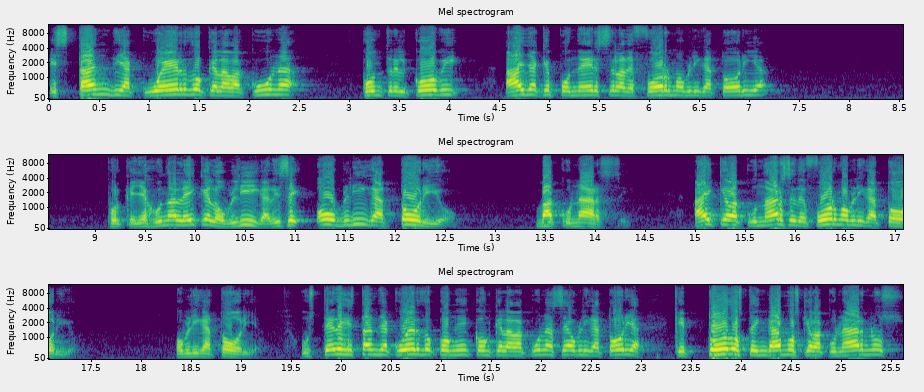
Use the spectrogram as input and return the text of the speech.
están de acuerdo que la vacuna contra el COVID haya que ponérsela de forma obligatoria? Porque ya es una ley que lo obliga, dice obligatorio vacunarse. Hay que vacunarse de forma obligatoria. Obligatoria. ¿Ustedes están de acuerdo con, con que la vacuna sea obligatoria, que todos tengamos que vacunarnos?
